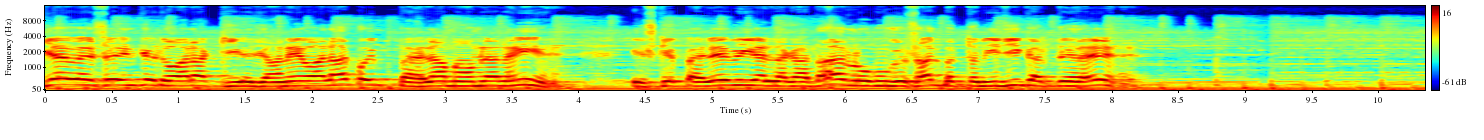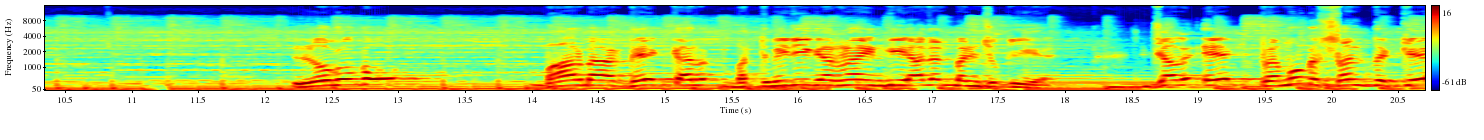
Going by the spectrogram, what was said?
यह वैसे इनके द्वारा किए जाने वाला कोई पहला मामला नहीं है। इसके पहले भी यह लगातार लोगों के साथ बदतमीजी करते रहे हैं। लोगों को बार बार देखकर बदतमीजी करना इनकी आदत बन चुकी है। जब एक प्रमुख संत के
